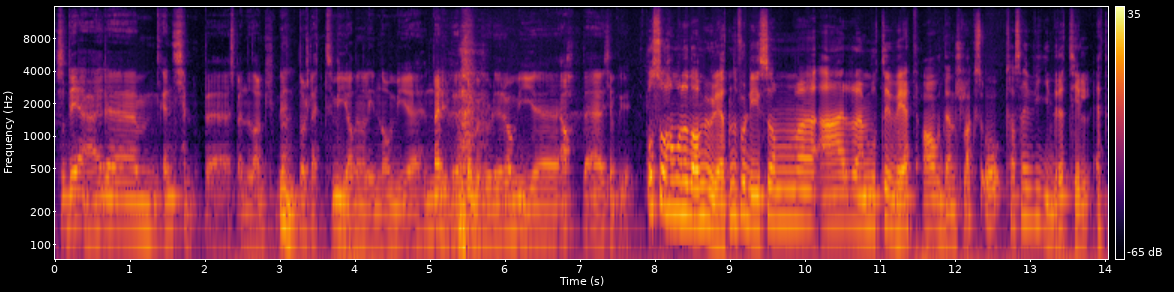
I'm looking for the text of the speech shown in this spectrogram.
Så det er eh, en kjempespennende dag. Rett og slett. Mye adrenalin og mye nerver og sommerfugler og mye Ja, det er kjempegøy. Og så har man jo da muligheten for de som er motivert av den slags, å ta seg videre til et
